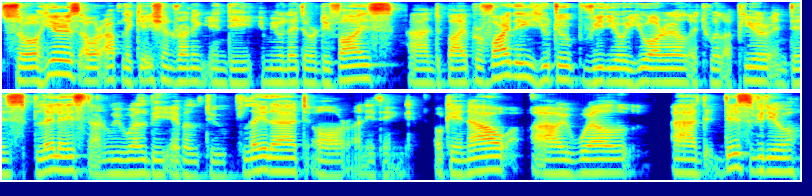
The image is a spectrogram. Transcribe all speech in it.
So here is our application running in the emulator device and by providing YouTube video URL, it will appear in this playlist and we will be able to play that or anything. Okay, now I will add this video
